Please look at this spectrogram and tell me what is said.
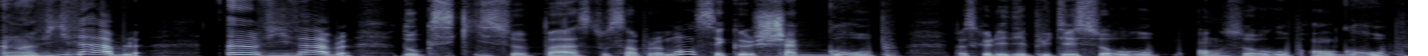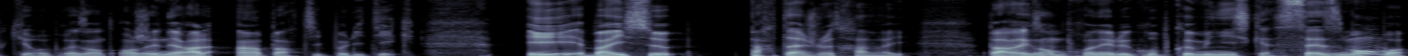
invivable invivable. Donc ce qui se passe tout simplement, c'est que chaque groupe, parce que les députés se regroupent en, groupes qui représentent en général un parti politique, et eh ben, ils se partagent le travail. Par exemple, prenez le groupe communiste qui a 16 membres,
